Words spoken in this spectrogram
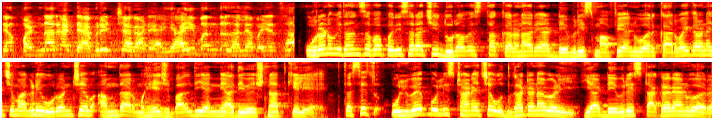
त्या पडणाऱ्या डॅब्रिजच्या गाड्या याही बंद झाल्या पाहिजेत उरण विधानसभा परिसराची दुरावस्था करणाऱ्या डेब्रिस माफियांवर कारवाई करण्याची मागणी उरणचे आमदार महेश बालदी यांनी अधिवेशनात केली आहे. तसेच उल्वे पोलीस ठाण्याच्या उद्घाटनावेळी या डेब्रिस टाकऱ्यांवर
